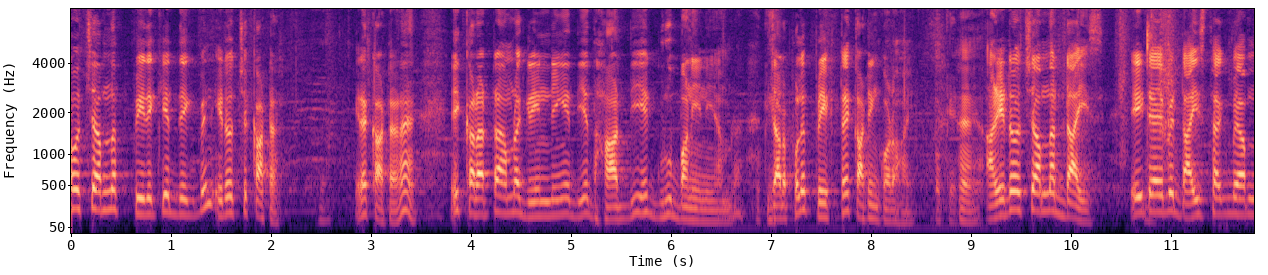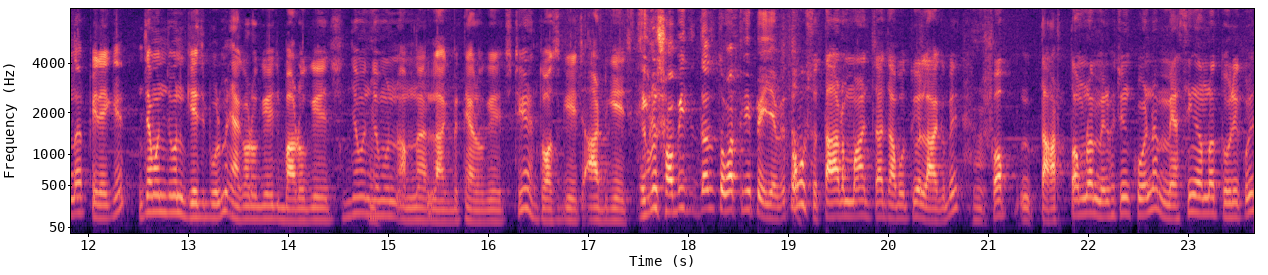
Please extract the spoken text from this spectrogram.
হচ্ছে আপনার পেরেকের দেখবেন এটা হচ্ছে কাটার এটা কাটার হ্যাঁ? এই কাটারটা আমরা গ্রিন্ডিংয়ে দিয়ে ধার দিয়ে গ্রুপ বানিয়ে নিই আমরা যার ফলে প্রেকটায় কাটিং করা হয়। হ্যাঁ আর এটা হচ্ছে আপনার ডাইস এই টাইপের ডাইস থাকবে আপনার পেরেকে যেমন যেমন গেজ বলবেন এগারো গেজ বারো গেজ যেমন যেমন আপনার লাগবে তেরো গেজ ঠিক আছে? দশ গেজ আট গেজ এগুলো সবই দাদা তোমার থেকে পেয়ে যাবে তো? অবশ্য তার মাছ যা যাবতীয় লাগবে সব তার তো আমরা ম্যানুফ্যাকচারিং করি না মেশিং আমরা তৈরি করি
